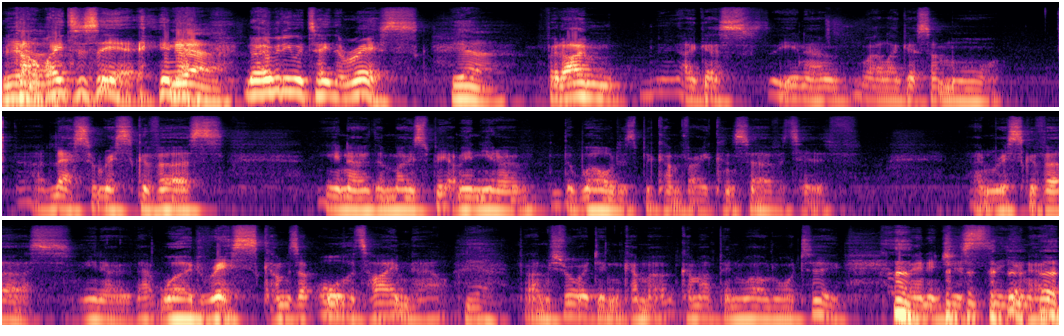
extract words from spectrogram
We Yeah. can't wait to see it." You know, Yeah. nobody would take the risk Yeah. but I'm, I guess, you know, well, I guess I'm more uh, less risk averse, you know, the most. I mean, you know, the world has become very conservative and risk averse. You know, that word risk comes up all the time now. Yeah. But I'm sure it didn't come up come up in World War II. I mean, it just you know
